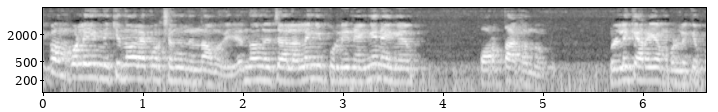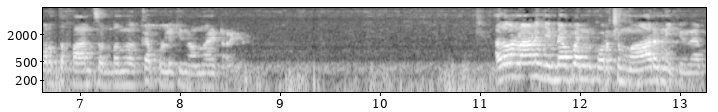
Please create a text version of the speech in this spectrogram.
ഇപ്പം പുള്ളി നിൽക്കുന്നവരെ കുറച്ചങ്ങ് നിന്നാൽ മതി. എന്താണെന്ന് വെച്ചാൽ അല്ലെങ്കിൽ പുള്ളീനെ എങ്ങനെയെങ്കിലും പുറത്താക്കാൻ നോക്കും. പുള്ളിക്കറിയാം പുള്ളിക്ക് പുറത്ത് ഫാൻസ് ഉണ്ടെന്നൊക്കെ പുള്ളിക്ക് നന്നായിട്ടറിയാം. അതുകൊണ്ടാണ് ജിൻഡോപ്പൻ കുറച്ച് മാറി നിൽക്കുന്നത്.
